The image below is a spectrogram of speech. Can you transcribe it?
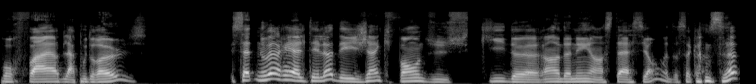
pour faire de la poudreuse. Cette nouvelle réalité-là, des gens qui font du ski de randonnée en station, on va dire ça comme ça,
